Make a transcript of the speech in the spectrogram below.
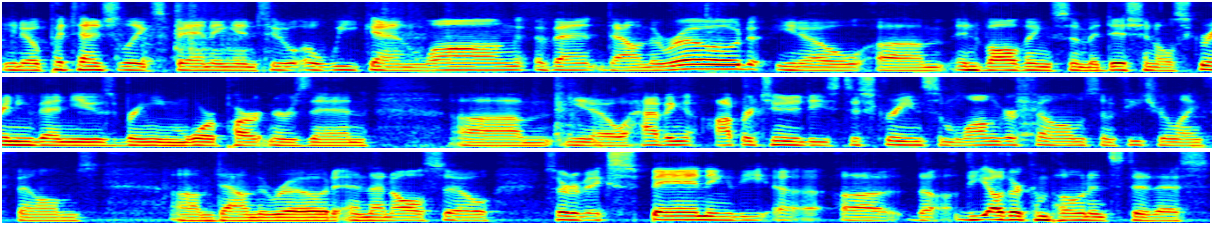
you know, potentially expanding into a weekend long event down the road, you know, um, involving some additional screening venues, bringing more partners in, um, you know, having opportunities to screen some longer films, some feature length films um, down the road, and then also sort of expanding the uh, uh, the, the other components to this,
